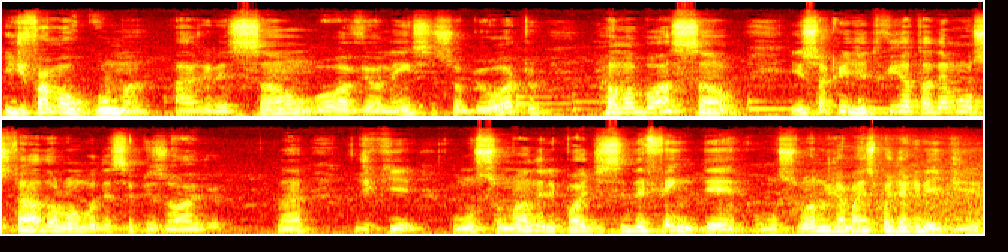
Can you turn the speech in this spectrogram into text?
E de forma alguma a agressão ou a violência sobre o outro é uma boa ação. Isso acredito que já está demonstrado ao longo desse episódio, né? De que o muçulmano ele pode se defender, o muçulmano jamais pode agredir.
